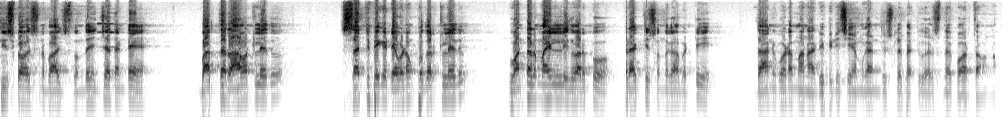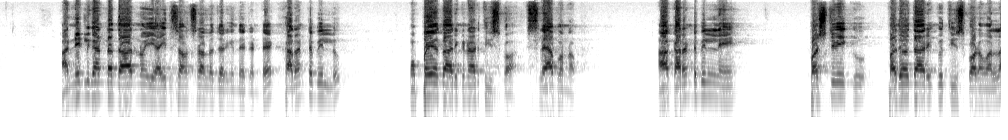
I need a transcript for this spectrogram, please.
తీసుకోవాల్సిన బాధ్యత ఉంది. ఎంచేదంటే భర్త రావట్లేదు సర్టిఫికేట్ ఇవ్వడం కుదరట్లేదు ఒంటరి మహిళలు ఇదివరకు ప్రాక్టీస్ ఉంది కాబట్టి దాన్ని కూడా మన డిప్యూటీ సీఎం గారిని దృష్టిలో పెట్టవలసిందే కోరుతా ఉన్నాం. అన్నిటికంటే దారుణం ఈ ఐదు సంవత్సరాల్లో జరిగింది ఏంటంటే కరెంటు బిల్లు ముప్పై తారీఖు నాడు తీసుకోవాలి స్లాబ్ ఉన్నప్పుడు. ఆ కరెంటు బిల్ని ఫస్ట్ వీక్ పదో తారీఖు తీసుకోవడం వల్ల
